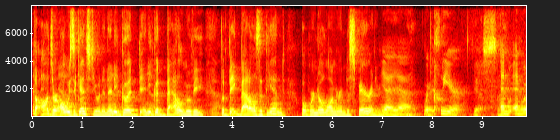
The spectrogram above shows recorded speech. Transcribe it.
the odds are always against you. And in any good any good battle movie, the big battle is at the end, but we're no longer in despair anymore. Yeah, yeah. We're Right. clear. Yes. And and we're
